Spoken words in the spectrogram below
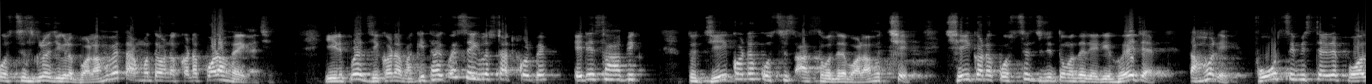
কোশ্চেন্সগুলো যেগুলো বলা হবে, তার মধ্যে অনেক কটা পড়া হয়ে গেছে। এরপরে যে কটা বাকি থাকবে, সেইগুলো স্টার্ট করবে। এটাই স্বাভাবিক। তো যে কটা কোশ্চেন আজ তোমাদের বলা হচ্ছে, সেই কটা কোশ্চেন যদি তোমাদের রেডি হয়ে যায়, তাহলে ফোর্থ সেমিস্টারের পল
